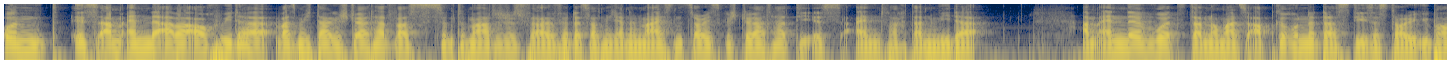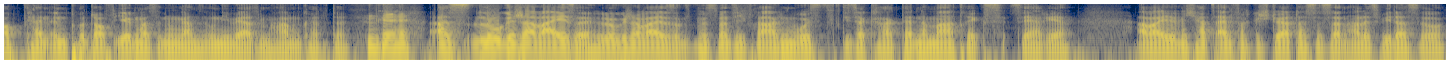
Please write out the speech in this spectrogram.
Und ist am Ende aber auch wieder, was mich da gestört hat, was symptomatisch ist für, für das, was mich an den meisten Stories gestört hat, die ist einfach dann wieder. Am Ende wurde es dann nochmal so abgerundet, dass diese Story überhaupt keinen Input auf irgendwas in dem ganzen Universum haben könnte. Also logischerweise, logischerweise, sonst müsste man sich fragen, wo ist dieser Charakter in der Matrix-Serie. Aber mich hat es einfach gestört, dass es dann alles wieder so,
